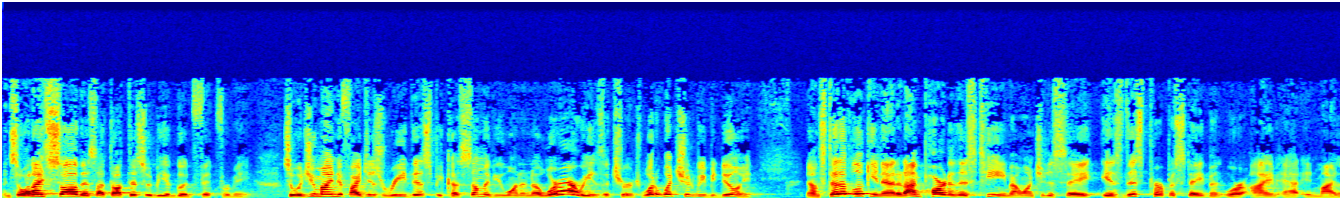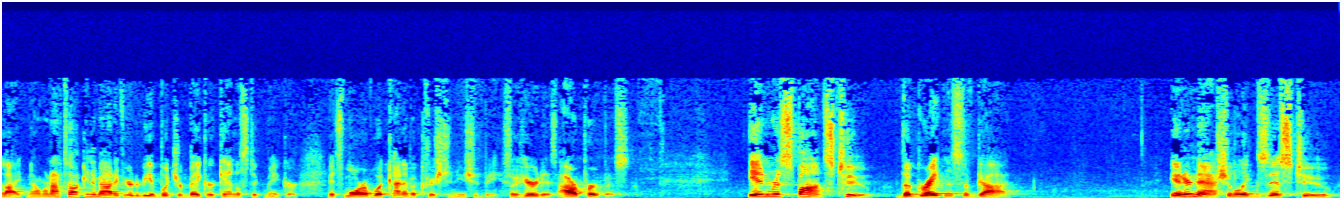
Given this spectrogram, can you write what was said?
And so when I saw this, I thought this would be a good fit for me. So would you mind if I just read this? Because some of you want to know where are we as a church? What, what should we be doing? Now, instead of looking at it, I'm part of this team. I want you to say, is this purpose statement where I'm at in my life? Now, we're not talking about if you're to be a butcher, baker, candlestick maker. It's more of what kind of a Christian you should be. So here it is our purpose. In response to the greatness of God, International exists to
